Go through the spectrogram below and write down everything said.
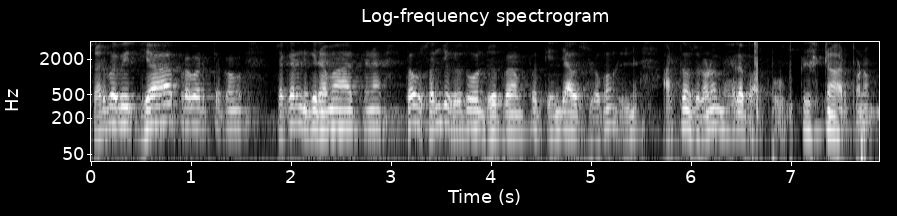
சர்வவித்யா பிரவர்த்தகம் சக்கர நிகிரமாத்திரன தௌ சஞ்சகிருதோ நிருப்பம் முப்பத்தி அஞ்சாவது ஸ்லோகம் அர்த்தம் சொல்லணும் மேலே பார்ப்போம் கிருஷ்ணார்ப்பணம்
